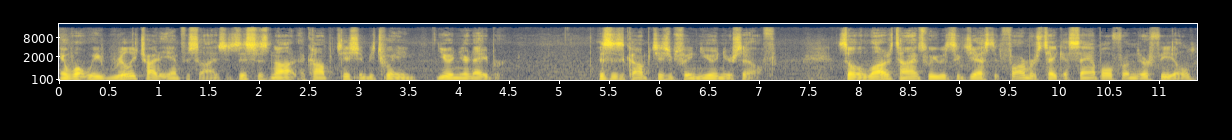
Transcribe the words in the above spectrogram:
And what we really try to emphasize is this is not a competition between you and your neighbor. This is a competition between you and yourself. So a lot of times we would suggest that farmers take a sample from their field,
